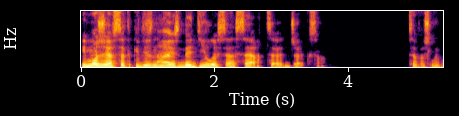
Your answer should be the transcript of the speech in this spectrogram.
І може я все-таки дізнаюсь, де ділося серце Джекса. Це важливо.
